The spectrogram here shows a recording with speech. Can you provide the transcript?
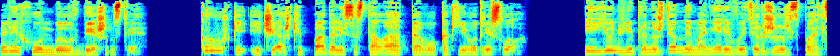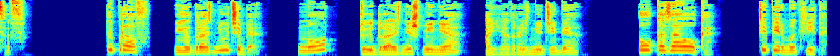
Лихун был в бешенстве. Кружки и чашки падали со стола от того, как его трясло. Июнь в непринужденной манере вытер жир с пальцев. «Ты прав, я дразню тебя. Но ты дразнишь меня, а я дразню тебя. Око за око. Теперь мы квиты».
